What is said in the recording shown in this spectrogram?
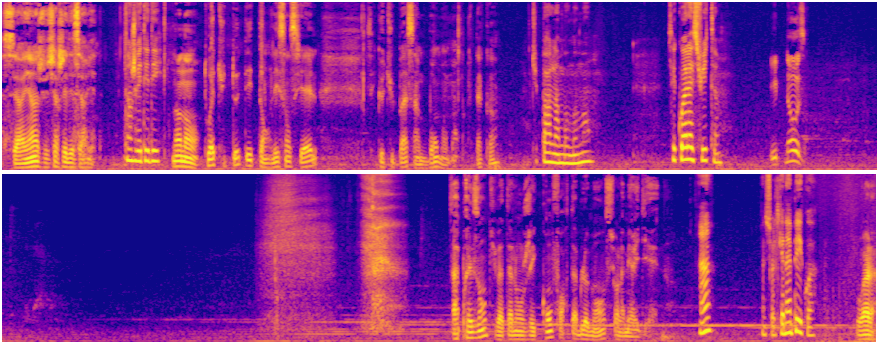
c'est rien, je vais chercher des serviettes. Attends, je vais t'aider. Non, non, toi tu te détends. L'essentiel, c'est que tu passes un bon moment. D'accord? Tu parles d'un bon moment. C'est quoi la suite? Hypnose. À présent, tu vas t'allonger confortablement sur la méridienne. Hein? Sur le canapé, quoi. Voilà.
